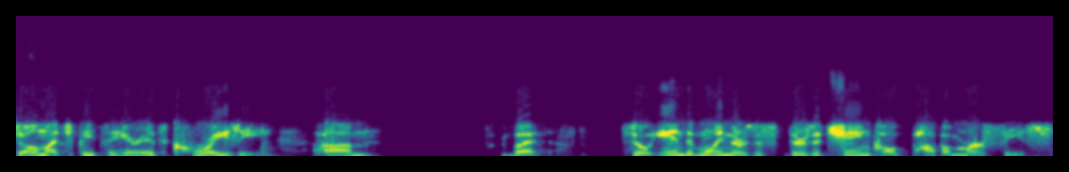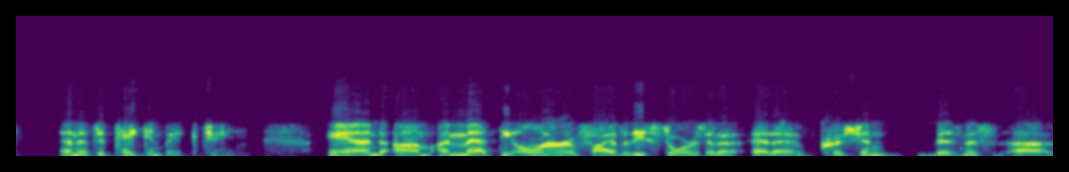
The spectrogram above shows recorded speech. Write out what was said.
so much pizza here; it's crazy. Um, but so in Des Moines, there's a there's a chain called Papa Murphy's, and it's a take and bake chain. And um, I met the owner of five of these stores at a at a Christian business uh,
